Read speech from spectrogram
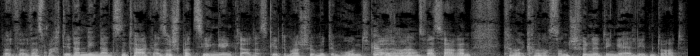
Wa- wa- Was macht ihr dann den ganzen Tag? Also spazieren gehen, klar, das geht immer schön mit dem Hund, mal, Genau. mal ins Wasser ran. Kann man kann man auch sonst schöne Dinge erleben dort?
